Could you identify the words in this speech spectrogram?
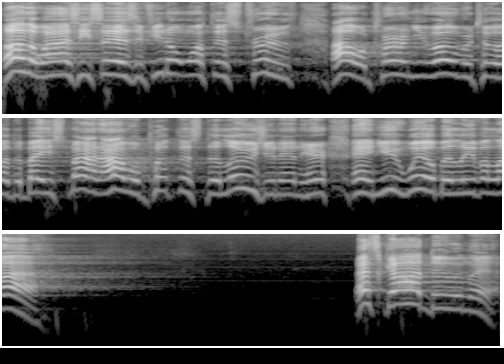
Otherwise, he says, if you don't want this truth, I will turn you over to a debased mind. I will put this delusion in here and you will believe a lie. That's God doing that.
